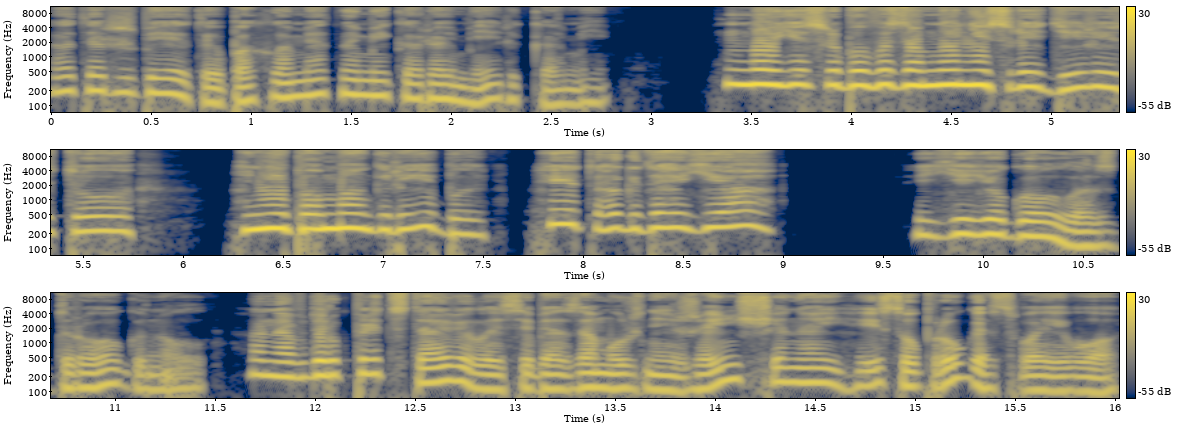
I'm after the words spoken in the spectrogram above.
От Эржбеты пахло мятными карамельками. «Но если бы вы за мной не следили, то не помогли бы, и тогда я...» Ее голос дрогнул. Она вдруг представила себя замужней женщиной и супруга своего,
